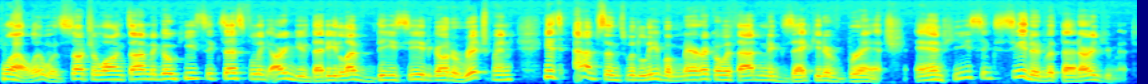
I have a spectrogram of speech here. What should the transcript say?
well, it was such a long time ago he successfully argued that he left DC to go to Richmond, his absence would leave America without an executive branch, and he succeeded with that argument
